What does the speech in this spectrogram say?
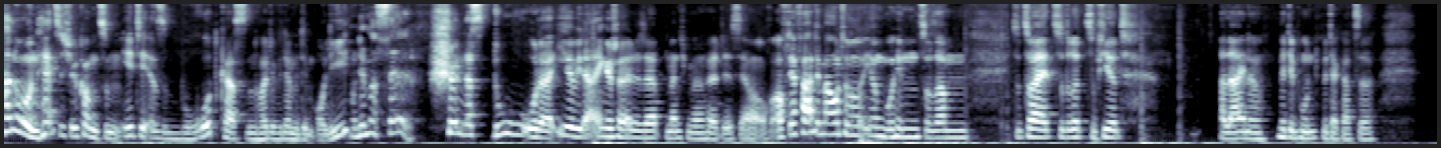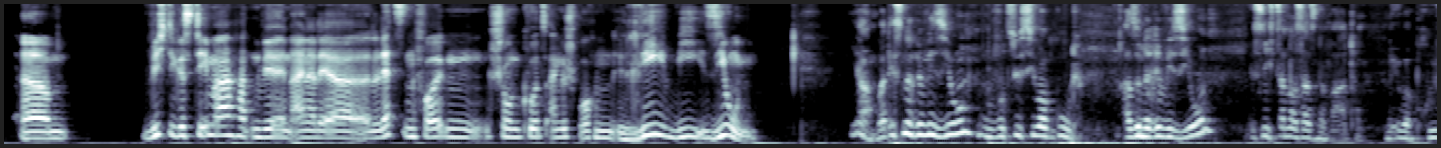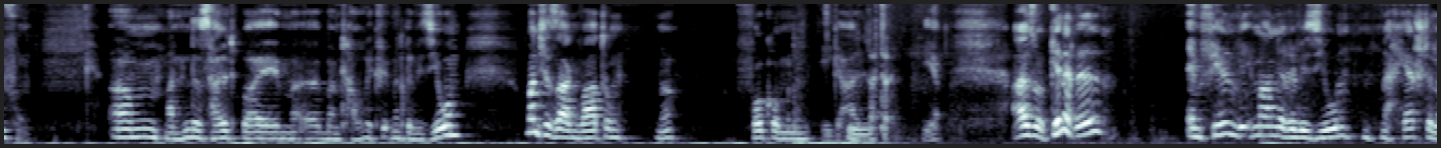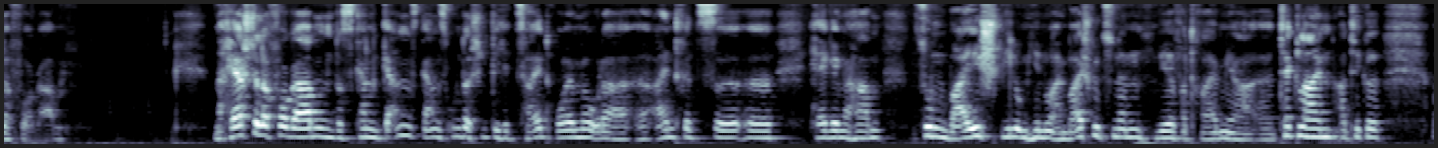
Hallo und herzlich willkommen zum ETS Brotkasten. Heute wieder mit dem Olli. Und dem Marcel. Schön, dass du oder ihr wieder eingeschaltet habt. Manchmal hört ihr es ja auch auf der Fahrt im Auto irgendwo hin zusammen, zu zweit, zu dritt, zu viert, alleine, mit dem Hund, mit der Katze. Ähm, wichtiges Thema hatten wir in einer der letzten Folgen schon kurz angesprochen: Revision. Ja, was ist eine Revision und wozu ist sie überhaupt gut? Also eine Revision ist nichts anderes als eine Wartung, eine Überprüfung. Ähm, man nennt es halt beim, äh, beim Tauchequipment Revision. Manche sagen Wartung, ne? vollkommen egal. Latte. Ja. Also generell empfehlen wir immer eine Revision nach Herstellervorgaben. Nach Herstellervorgaben, das kann ganz, ganz unterschiedliche Zeiträume oder äh, Eintrittshergänge äh, haben. Zum Beispiel, um hier nur ein Beispiel zu nennen, wir vertreiben ja äh, Techline-Artikel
